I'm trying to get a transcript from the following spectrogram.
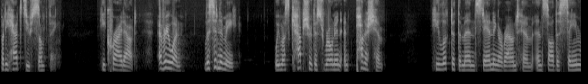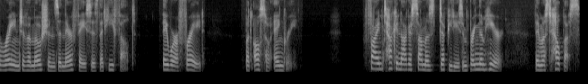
but he had to do something. He cried out, Everyone, listen to me! We must capture this Ronin and punish him. He looked at the men standing around him and saw the same range of emotions in their faces that he felt. They were afraid, but also angry. Find Takenaga sama's deputies and bring them here. They must help us.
